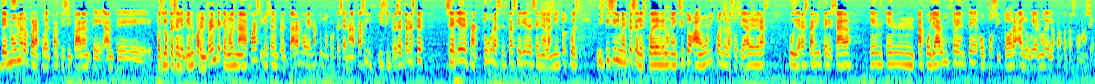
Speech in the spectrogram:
de número para poder participar ante ante pues lo que se les viene por enfrente que no es nada fácil. O sea enfrentar a Morena pues no creo que sea nada fácil. Y si presentan esta serie de fracturas esta serie de señalamientos pues difícilmente se les puede ver un éxito aún y cuando la sociedad de veras pudiera estar interesada en, en apoyar un frente opositor al gobierno de la cuarta transformación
